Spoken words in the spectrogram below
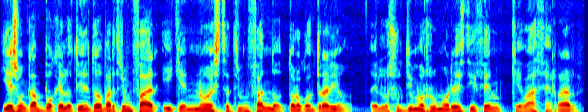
es un campo que lo tiene todo para triunfar y que no está triunfando. Todo lo contrario. En los últimos rumores dicen que va a cerrar.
